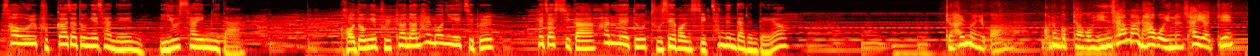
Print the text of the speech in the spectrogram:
서울 북가자동에 사는 이웃 사이입니다. 거동이 불편한 할머니의 집을 혜자 씨가 하루에도 두세 번씩 찾는다는데요. 저 할머니가 그런 것하고 인사만 하고 있는 사이였지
